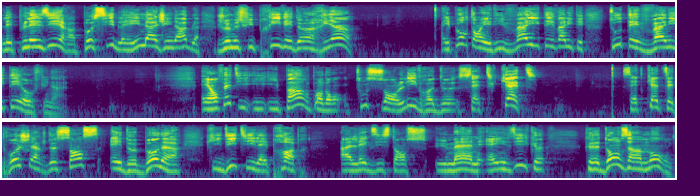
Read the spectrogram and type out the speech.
les plaisirs possibles et imaginables, je me suis privé de rien. Et pourtant, il dit vanité, vanité, tout est vanité au final. Et en fait, il, il parle pendant tout son livre de cette quête, cette quête, cette recherche de sens et de bonheur qui, dit-il, est propre à l'existence humaine. Et il dit que, que dans un monde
